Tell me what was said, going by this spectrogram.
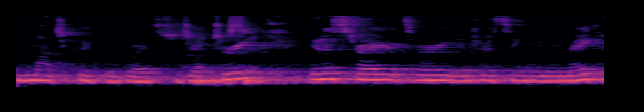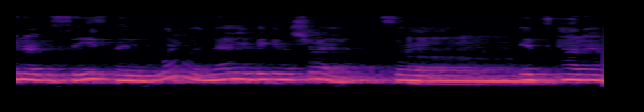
much quicker growth trajectory. In Australia, it's very interesting when you make it overseas. Then wow, now you're big in Australia. So Uh, it's kind of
